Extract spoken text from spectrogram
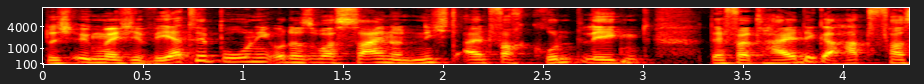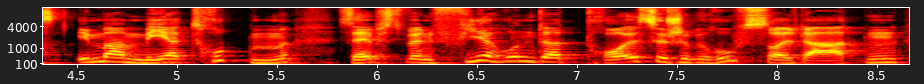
Durch irgendwelche Werteboni oder sowas sein und nicht einfach grundlegend, der Verteidiger hat fast immer mehr Truppen, selbst wenn 400 preußische Berufssoldaten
